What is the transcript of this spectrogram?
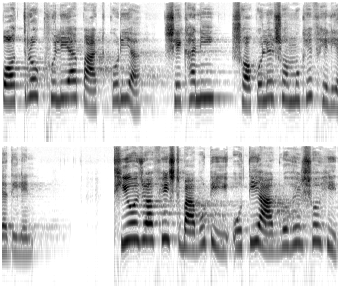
পত্র খুলিয়া পাঠ করিয়া সেখানি সকলের সম্মুখে ফেলিয়া দিলেন। থিওজফিস্ট বাবুটি অতি আগ্রহের সহিত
